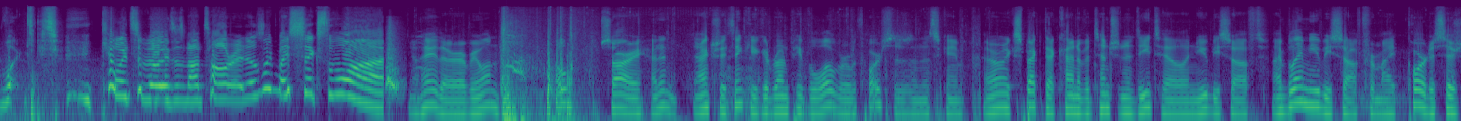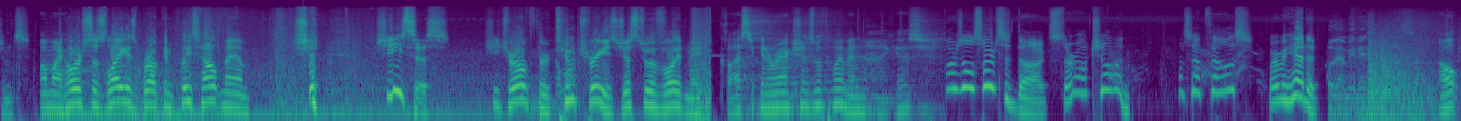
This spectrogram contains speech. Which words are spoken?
What? Killing civilians is not tolerated. That was like my sixth one. Oh, hey there, everyone. Oh, sorry. I didn't actually think you could run people over with horses in this game. I don't expect that kind of attention to detail in Ubisoft. I blame Ubisoft for my poor decisions. Oh, my horse's leg is broken. Please help, ma'am. Jesus. She drove through two trees just to avoid me. Classic interactions with women, I guess. There's all sorts of dogs. They're all chilling. What's up, fellas? Where are we headed? Oh,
